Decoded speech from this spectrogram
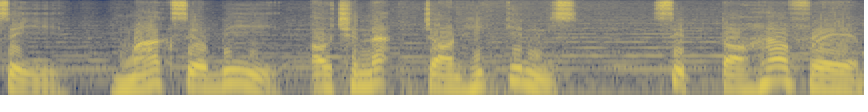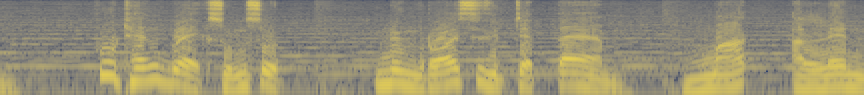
2024 มาร์คเซลบี้เอาชนะ จอห์น ฮิกกินส์ 10 ต่อ 5 เฟรม ผู้แทงเบรกสูงสุด 147 แต้ม มาร์ค อัลเลน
